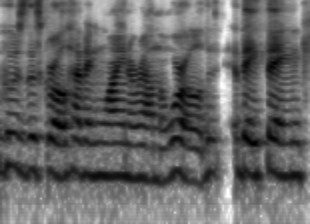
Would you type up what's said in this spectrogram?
who's this girl having wine around the world? They think,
